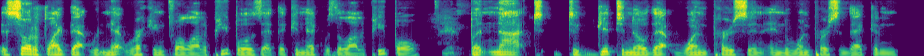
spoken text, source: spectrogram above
it's sort of like that with networking for a lot of people is that they connect with a lot of people yes. but not to get to know that one person and the one person that can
